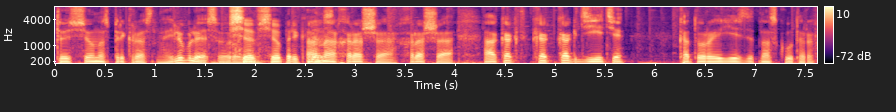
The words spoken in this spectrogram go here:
То есть все у нас прекрасно. И люблю я свою все, родину. все прекрасно. Она хороша, хороша. А как, как, как дети, которые ездят на скутерах?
